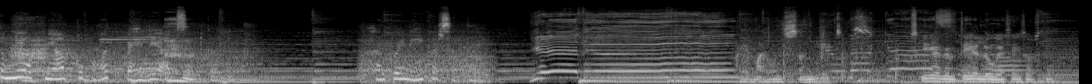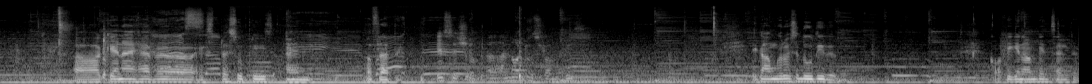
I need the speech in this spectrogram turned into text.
तुमने अपने आप को बहुत पहले एक्सेप्ट कर लिया हर कोई नहीं कर सकता है उसकी क्या गलती है? लोग ऐसे ही सोचते हैं। Can I have espresso please and ये काम करो इसे दूध ही दे दो। कॉफ़ी के नाम पे इंसल्ट है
